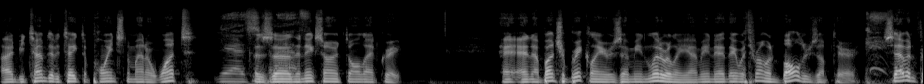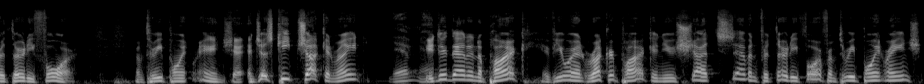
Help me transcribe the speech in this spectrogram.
I'd be tempted to take the points no matter what Yeah, because uh, the Knicks aren't all that great. And, and a bunch of bricklayers. I mean, literally. I mean, they- they were throwing boulders up there, seven for thirty-four from three-point range, and just keep chucking, right? Yeah, you did that in a park, if you were at Rucker Park and you shot seven for thirty-four from three-point range,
